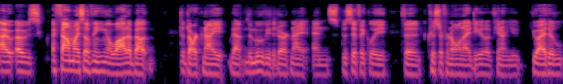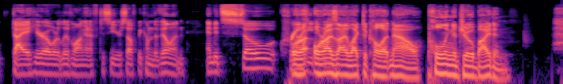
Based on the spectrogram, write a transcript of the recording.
I, I was I found myself thinking a lot about the Dark Knight, that the movie The Dark Knight, and specifically the Christopher Nolan idea of you know you you either die a hero or live long enough to see yourself become the villain. And it's so crazy. or or as I like to call it now, pulling a Joe Biden.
